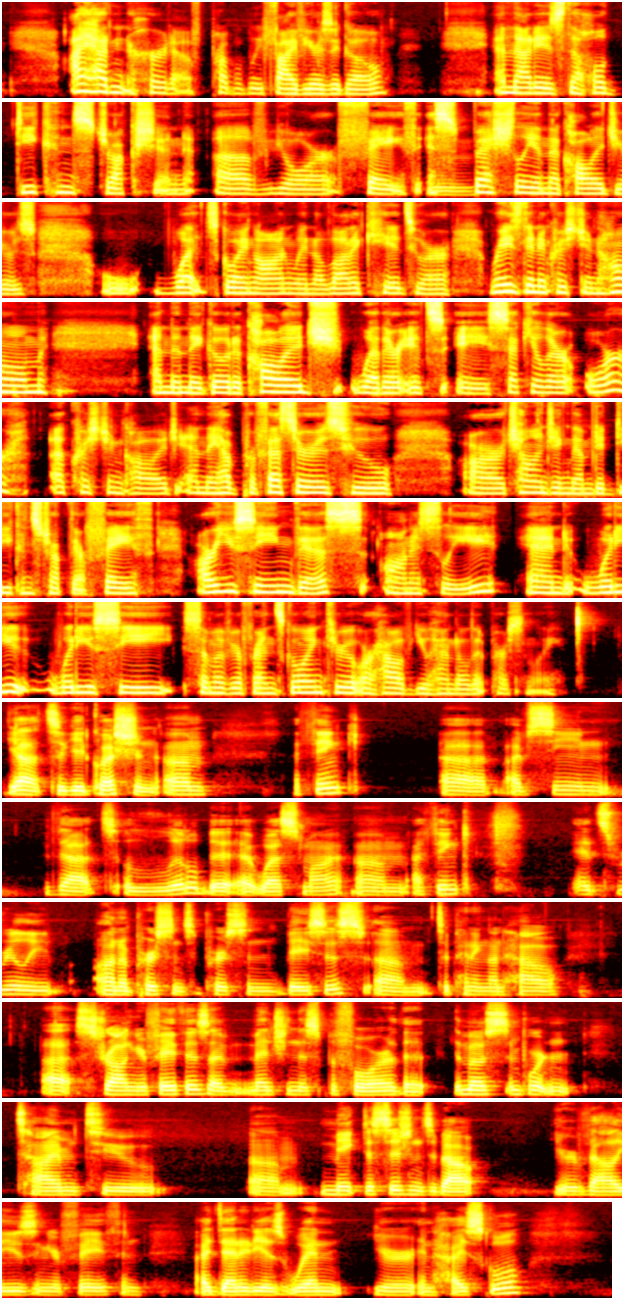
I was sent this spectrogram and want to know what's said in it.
I hadn't heard of probably five years ago. And that is the whole deconstruction of your faith, mm. especially in the college years. What's going on when a lot of kids who are raised in a Christian home and then they go to college, whether it's a secular or a Christian college, and they have professors who are challenging them to deconstruct their faith. Are you seeing this honestly? And what do you what do you see some of your friends going through, or how have you handled it personally? Yeah, it's a good question. Um, I think uh, I've seen that a little bit at Westmont. Um, I think it's really on a person to person basis, um, depending on how uh, strong your faith is. I've mentioned this before that the most important time to um, make decisions about your values and your faith and identity is when you're in high school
